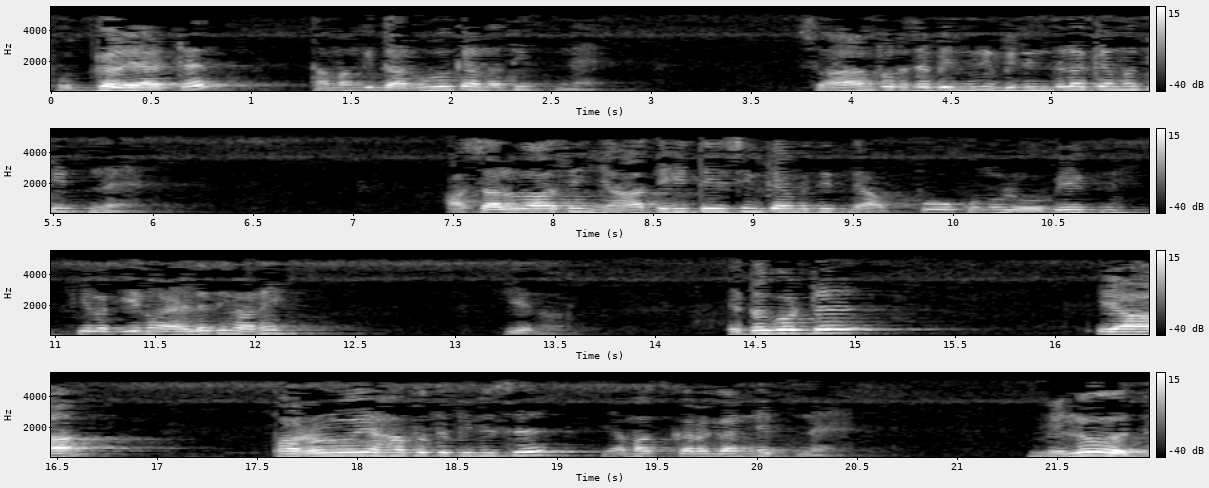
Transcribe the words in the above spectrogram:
පුද්ගලයාට තමන්ගේ දරුවෝ කැමතිත් නැහැ. ස්වාමි පුරුෂ බිරිඳලා කැමතිත් නැහැ. අසල්වාසී ඥාති හිතේසින් කැමතිත් නැහැ. අප්පෝ කුණු ලෝභයෙක් කියලා කියනවා ඇහෙලා තිනවනේ. කියනවා. එතකොට එයා පරලෝ යහපත පිණිස යමක් කරගන්නෙත් නැහැ. මෙලොවද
